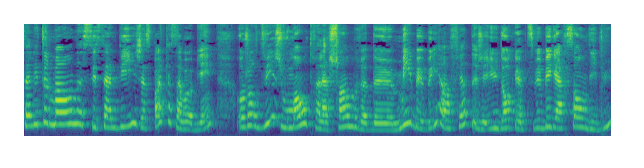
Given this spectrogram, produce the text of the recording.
Salut tout le monde, c'est Sandy, j'espère que ça va bien. Aujourd'hui, je vous montre la chambre de mes bébés en fait. J'ai eu donc un petit bébé garçon au début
